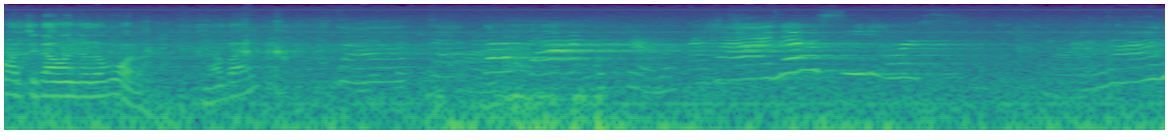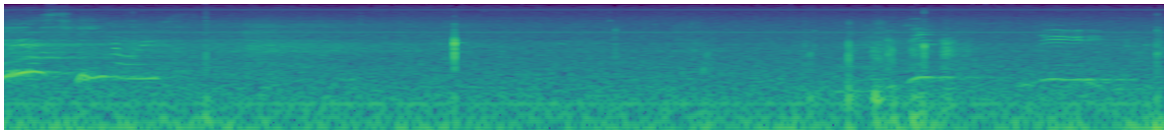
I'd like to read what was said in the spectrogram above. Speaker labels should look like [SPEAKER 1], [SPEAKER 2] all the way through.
[SPEAKER 1] wants to go under the water? Nobody?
